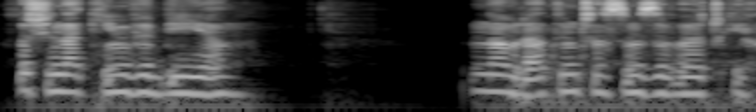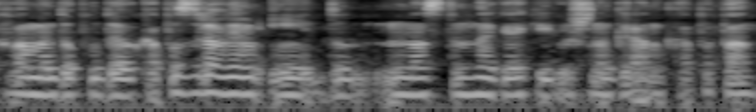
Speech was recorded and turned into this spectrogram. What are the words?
Kto się na kim wybija? Dobra, tymczasem zawałeczki chowamy do pudełka. Pozdrawiam i do następnego jakiegoś nagranka. Pa, pa.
